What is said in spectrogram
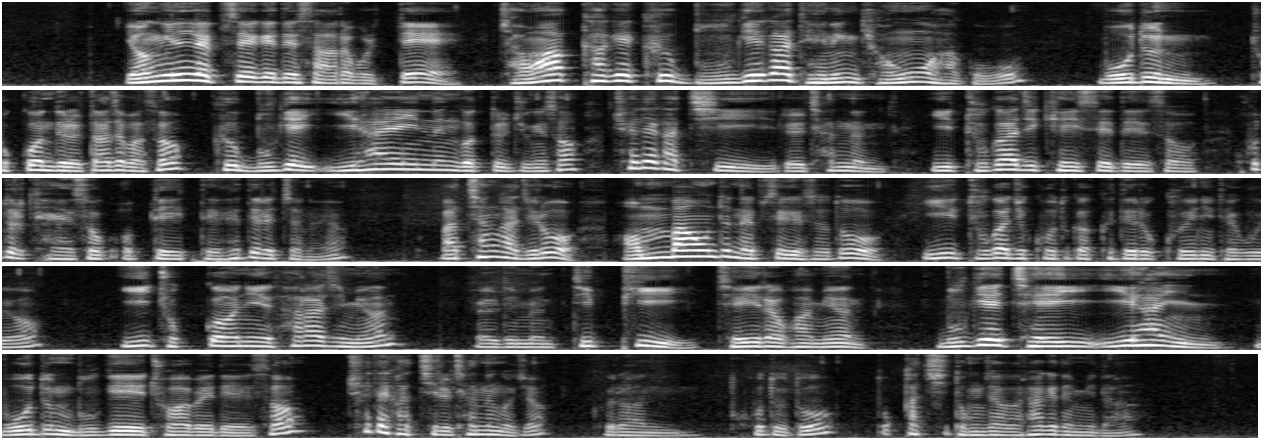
영일 냅색에 대해서 알아볼 때 정확하게 그 무게가 되는 경우하고 모든 조건들을 따져봐서 그 무게 이하에 있는 것들 중에서 최대 가치를 찾는 이 두 가지 케이스에 대해서 코드를 계속 업데이트 해드렸잖아요. 마찬가지로 언바운드 냅색에서도 이 두 가지 코드가 그대로 구현이 되고요. 이 조건이 사라지면 예를 들면 DP, J라고 하면 무게 J 이하인 모든 무게의 조합에 대해서 최대 가치를 찾는 거죠. 그런 코드도 똑같이 동작을 하게 됩니다.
